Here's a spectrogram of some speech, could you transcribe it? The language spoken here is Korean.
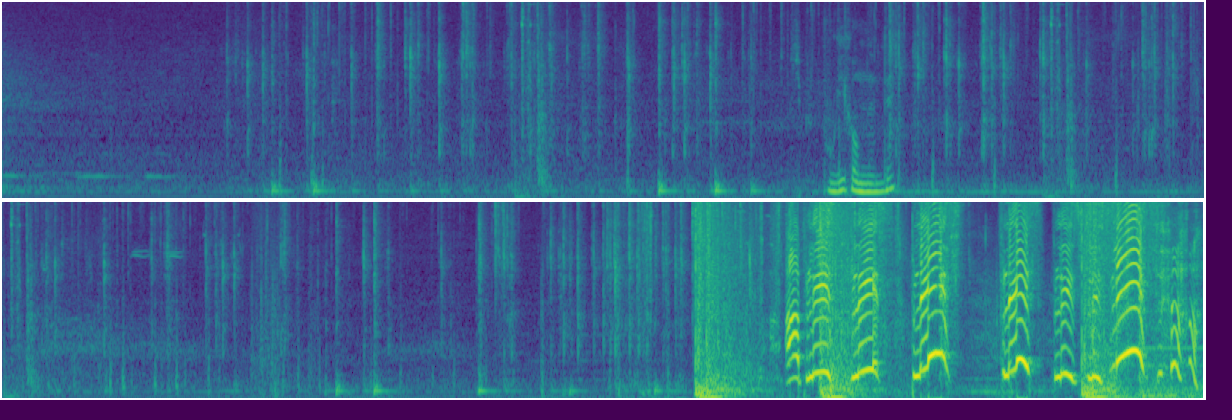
무기가 없는데? 아, please, please, please, please, please, please, please.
